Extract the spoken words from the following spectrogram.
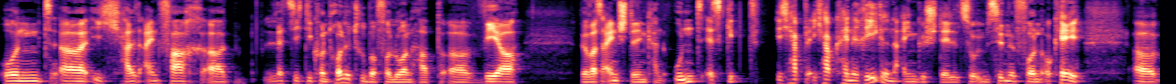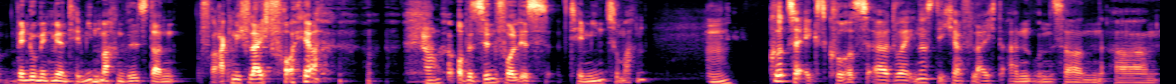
und äh, ich halt einfach äh, letztlich die Kontrolle drüber verloren habe, äh, wer wer was einstellen kann. Und es gibt, ich habe ich hab keine Regeln eingestellt, so im Sinne von, okay, äh, wenn du mit mir einen Termin machen willst, dann frag mich vielleicht vorher, ja. ob es sinnvoll ist, Termin zu machen. Mhm. Kurzer Exkurs, äh, du erinnerst dich ja vielleicht an unseren, äh,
